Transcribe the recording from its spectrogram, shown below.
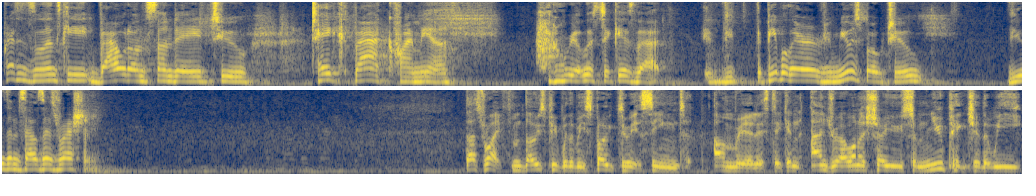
President Zelensky vowed on Sunday to take back Crimea. How realistic is that? The people there whom you spoke to view themselves as Russian. That's right. From those people that we spoke to, it seemed unrealistic. And Andrea, I want to show you some new picture that we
